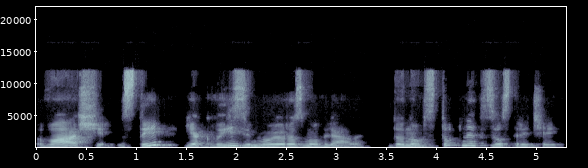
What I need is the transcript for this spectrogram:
ваші з тим, як ви зі мною розмовляли. До наступних зустрічей!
